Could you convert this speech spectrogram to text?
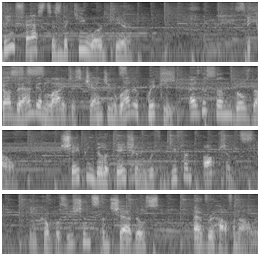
Being fast is the key word here, because the ambient light is changing rather quickly as the sun goes down, shaping the location with different options in compositions and shadows every half an hour.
